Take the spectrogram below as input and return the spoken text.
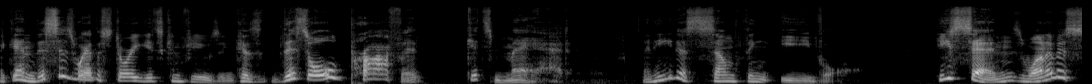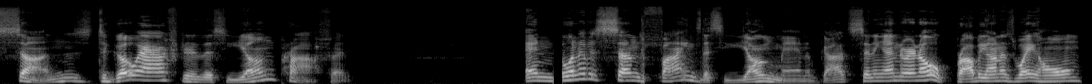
Again, this is where the story gets confusing because this old prophet gets mad and he does something evil. He sends one of his sons to go after this young prophet. And one of his sons finds this young man of God sitting under an oak, probably on his way home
